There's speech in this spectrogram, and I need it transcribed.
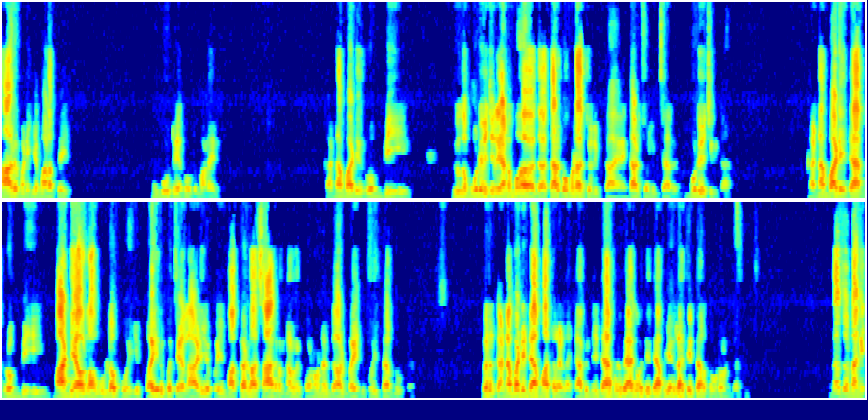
ஆறு மணிக்கு மழை பெய்யும். உங்க வீட்டு எங்க வீட்டு மழை. கண்ணம்பாடி ரொம்பி இவங்க மூடி வச்சிருக்காங்க திறக்கக்கூடாதுன்னு சொல்லிவிட்டான் சொல்லிவிட்டாங்க. இந்த ஆள் சொல்லிவிட்டாரு. மூடி வச்சுக்கிட்டாரு. கண்ணம்பாடி டேம் ரொம்பி மாண்டியாவெல்லாம் உள்ளே போய் பயிர் பச்சைகள்லாம் அடிய போய் மக்கள்லாம் சாகிற நிலைமை போனோன்னு இந்த ஆள் பயந்து போய் திறந்து விட்டார். வெறும் கண்ணம்பாடி டேம் மாத்திரம் இல்லை கபினி டேமு வேகவதி டேம் எல்லாத்தையும் திறந்து விடணும் என்ன சொன்னாங்க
